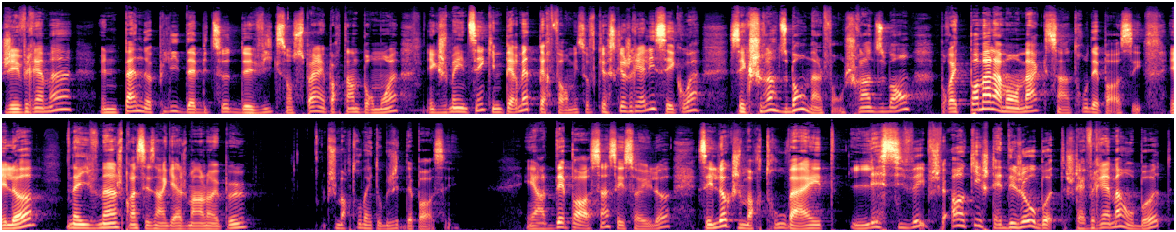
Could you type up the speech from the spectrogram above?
J'ai vraiment une panoplie d'habitudes de vie qui sont super importantes pour moi et que je maintiens, qui me permettent de performer. Sauf que ce que je réalise, c'est quoi? C'est que je suis rendu bon dans le fond. Je suis rendu bon pour être pas mal à mon max sans trop dépasser. Et là, naïvement, je prends ces engagements-là un peu, puis je me retrouve à être obligé de dépasser. Et en dépassant ces seuils-là, c'est là que je me retrouve à être lessivé. Puis je fais, ah, ok, j'étais déjà au bout. J'étais vraiment au bout,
